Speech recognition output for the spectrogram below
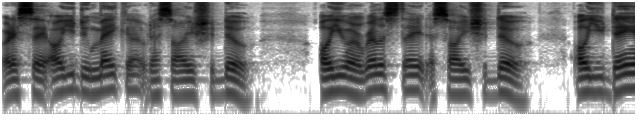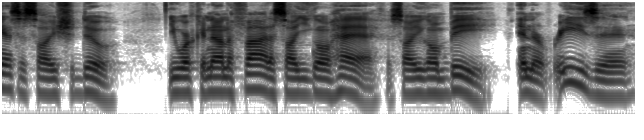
Or they say, oh, you do makeup, that's all you should do. Oh, you in real estate, that's all you should do. Oh, you dance, that's all you should do. You working nine to five, that's all you're gonna have, that's all you're gonna be. And the reason,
